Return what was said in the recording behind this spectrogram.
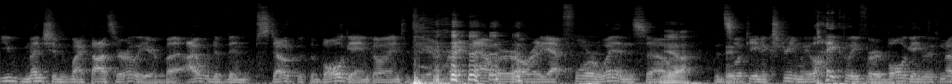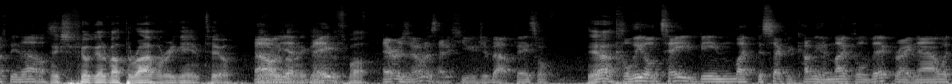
You mentioned my thoughts earlier, but I would have been stoked with the bowl game going into the year. And right now, we're already at four wins, so Yeah. it's It- looking extremely likely for a bowl game, if nothing else. Makes you feel good about the rivalry game too. Oh yeah, Arizona game they've as well. Arizona's had a huge about face. Well, Yeah, Khalil Tate being like the second coming of Michael Vick right now with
